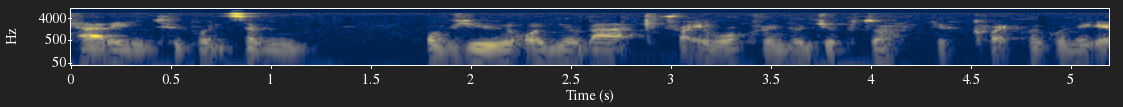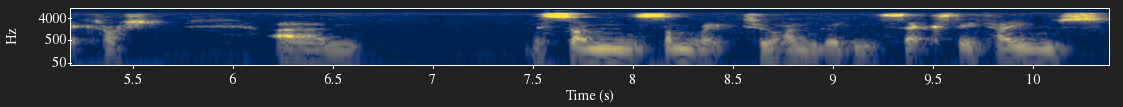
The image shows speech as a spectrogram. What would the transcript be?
carrying 2.7 of you on your back, try to walk around on Jupiter. You're quickly going to get crushed. Um, the sun's something like 260 times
